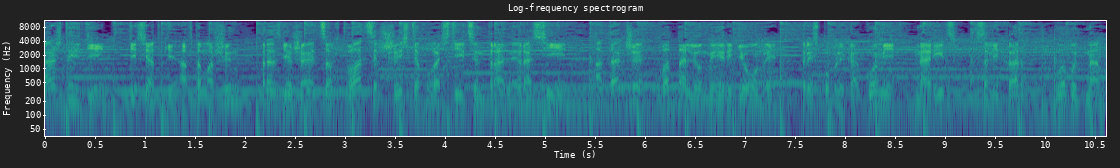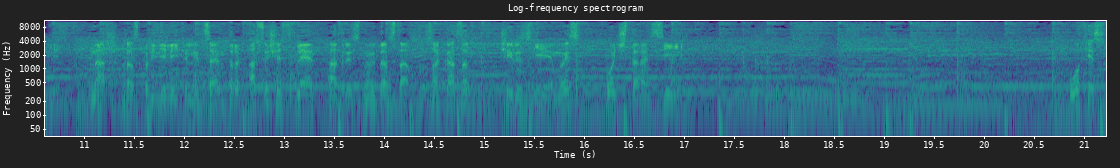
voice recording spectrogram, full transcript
Каждый день десятки автомашин разъезжаются в 26 областей Центральной России, а также в отдаленные регионы – Республика Коми, Нариц, Салихард, Лабытнанги. Наш распределительный центр осуществляет адресную доставку заказов через ЕМС «Почта России». Офис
